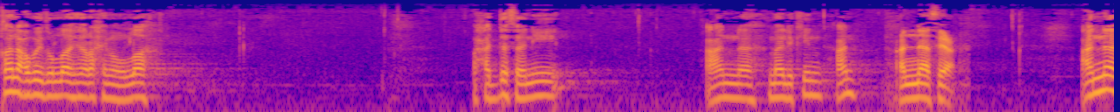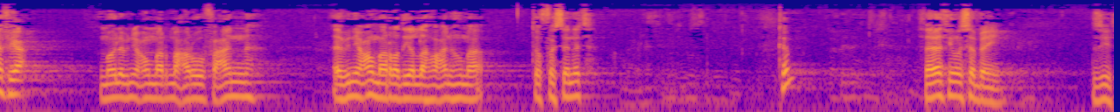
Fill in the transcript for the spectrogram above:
قال عبيد الله رحمه الله وحدثني عن مالك عن عن نافع. عن نافع مولى ابن عمر معروف عن ابن عمر رضي الله عنهما توفى سنة كم 73 زيد.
